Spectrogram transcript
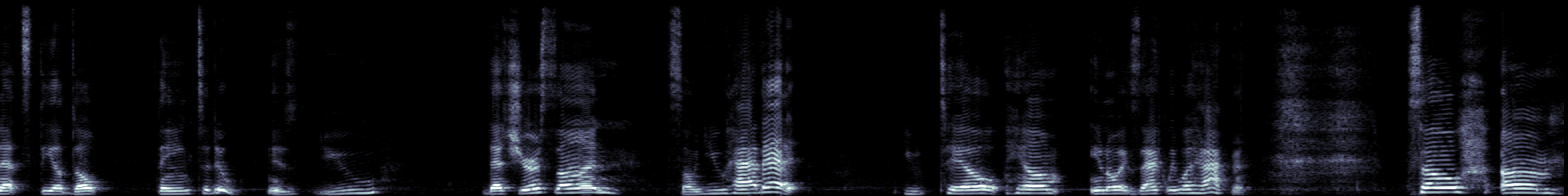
that's the adult thing to do is you that's your son so you have at it. You tell him you know exactly what happened. So um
